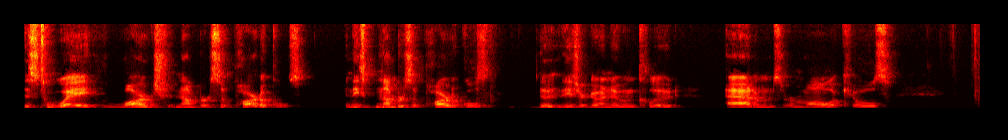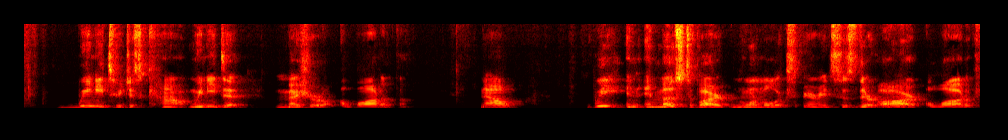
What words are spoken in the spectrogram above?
is to weigh large numbers of particles. And these numbers of particles, th- these are going to include atoms or molecules. We need to just count, we need to measure a lot of them. Now, we in, in most of our normal experiences there are a lot of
